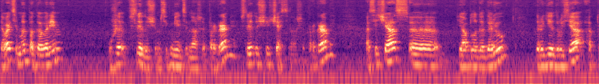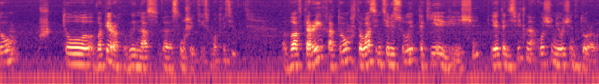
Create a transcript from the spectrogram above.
давайте мы поговорим уже в следующем сегменте нашей программы, в следующей части нашей программы. А сейчас э, я благодарю, дорогие друзья, о том, что, во-первых, вы нас э, слушаете и смотрите, во-вторых, о том, что вас интересуют такие вещи, и это действительно очень и очень здорово.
